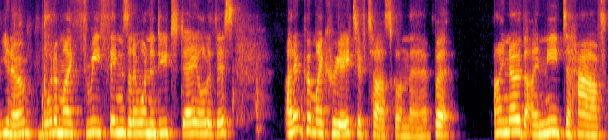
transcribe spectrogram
you know what are my three things that i want to do today all of this. I don't put my creative task on there but i know that i need to have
